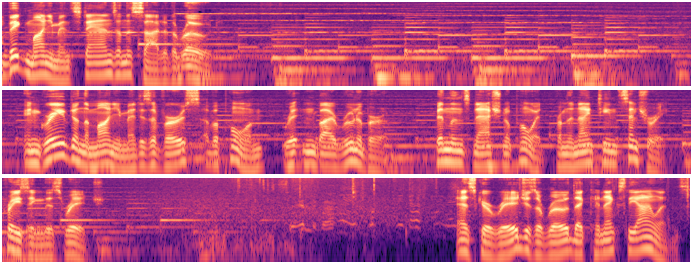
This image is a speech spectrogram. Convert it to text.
A big monument stands on the side of the road. Engraved on the monument is a verse of a poem written by Runeberg, Finland's national poet from the 19th century, praising this ridge. Esker Ridge is a road that connects the islands.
